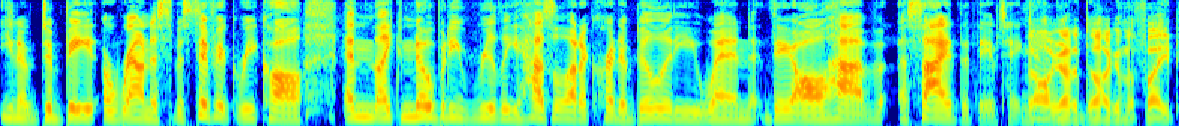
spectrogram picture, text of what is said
you know debate around a specific recall and like nobody really has a lot of credibility when they all have a side that they've taken They all got a dog in the fight.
